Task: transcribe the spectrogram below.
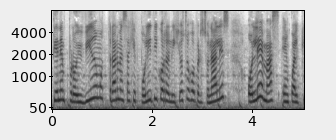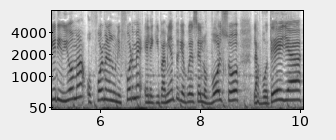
tienen prohibido mostrar mensajes políticos, religiosos o personales o lemas en cualquier idioma o forma en el uniforme, el equipamiento que puede ser los bolsos, las botellas,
